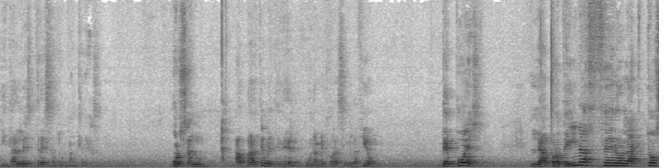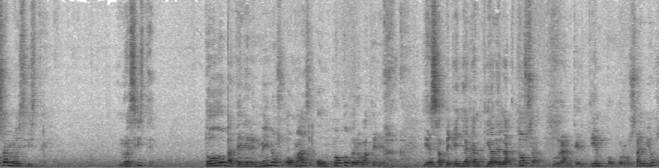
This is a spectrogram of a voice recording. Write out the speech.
quitarle estrés a tu páncreas. Por salud, aparte de tener una mejor asimilación. Después, la proteína cero lactosa no existe. No existe. Todo va a tener menos o más o un poco, pero va a tener. Y esa pequeña cantidad de lactosa durante el tiempo, por los años,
